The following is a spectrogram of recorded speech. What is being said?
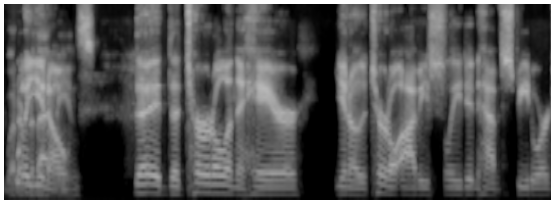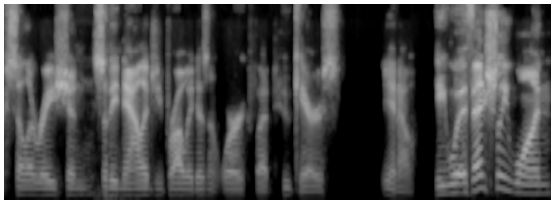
Whatever you that know, means. The the turtle and the hare. You know, the turtle obviously didn't have speed or acceleration, so the analogy probably doesn't work. But who cares? You know, he eventually won.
